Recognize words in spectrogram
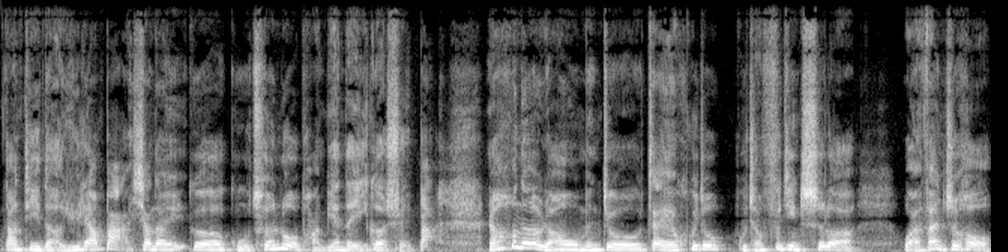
当地的余粮坝，相当于一个古村落旁边的一个水坝。然后呢，然后我们就在徽州古城附近吃了。晚饭之后，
